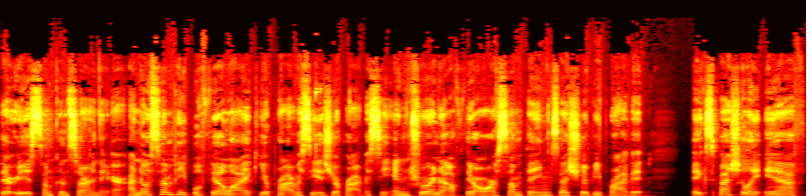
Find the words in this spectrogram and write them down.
there is some concern there. I know some people feel like your privacy is your privacy. And true enough, there are some things that should be private, especially if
